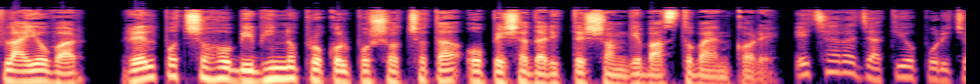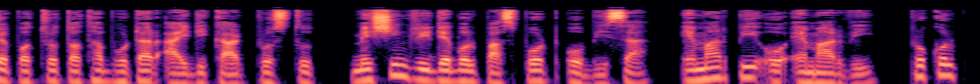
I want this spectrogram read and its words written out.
ফ্লাইওভার, রেলপথসহ বিভিন্ন প্রকল্প স্বচ্ছতা ও পেশাদারিত্বের সঙ্গে বাস্তবায়ন করে। এছাড়া জাতীয় পরিচয়পত্র তথা ভোটার আইডি কার্ড প্রস্তুত, মেশিন রিডেবল পাসপোর্ট ও ভিসা, এমআরপি ও এমআরভি প্রকল্প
